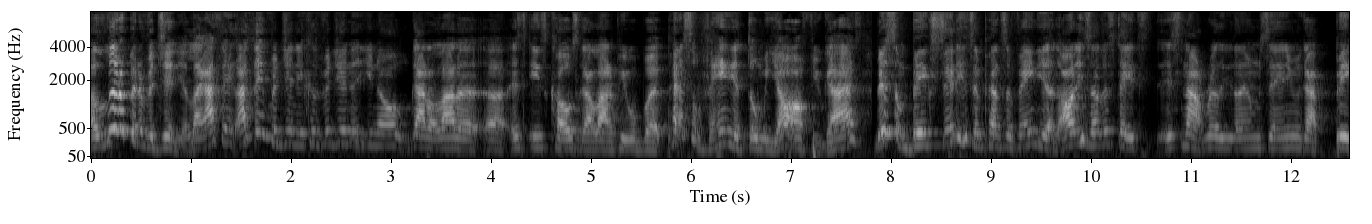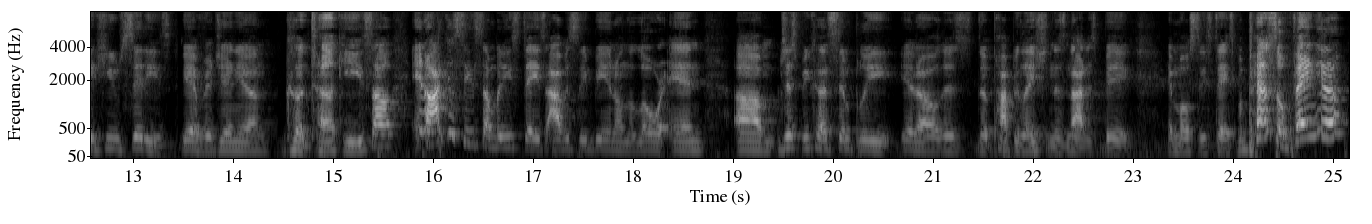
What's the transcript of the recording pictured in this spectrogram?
a little bit of Virginia. Like I think I think Virginia, because Virginia, you know, got a lot of uh, it's East Coast, got a lot of people, but Pennsylvania threw me off, you guys. There's some big cities in Pennsylvania. All these other states, it's not really, you know what I'm saying? You got big, huge cities. Yeah, Virginia, Kentucky. So, you know, I can see some of these states obviously being on the lower end. Um, just because simply, you know, there's the population is not as big in most of these states. But Pennsylvania,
